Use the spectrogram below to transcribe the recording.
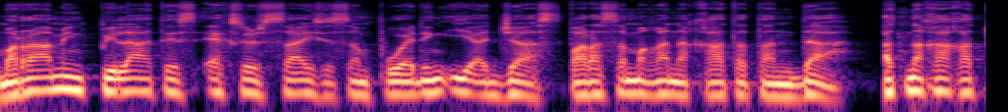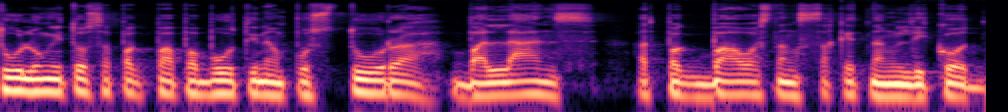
Maraming Pilates exercises ang pwedeng i-adjust para sa mga nakatatanda at nakakatulong ito sa pagpapabuti ng postura, balance at pagbawas ng sakit ng likod.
